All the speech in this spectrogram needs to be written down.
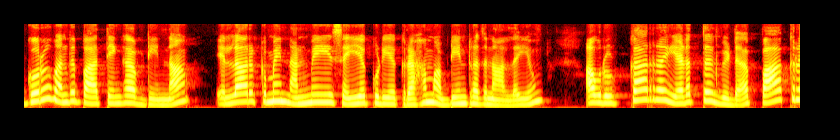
குரு வந்து பார்த்தீங்க அப்படின்னா எல்லாருக்குமே நன்மையை செய்யக்கூடிய கிரகம் அப்படின்றதுனாலையும் அவர் உட்கார்ற இடத்த விட பார்க்குற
